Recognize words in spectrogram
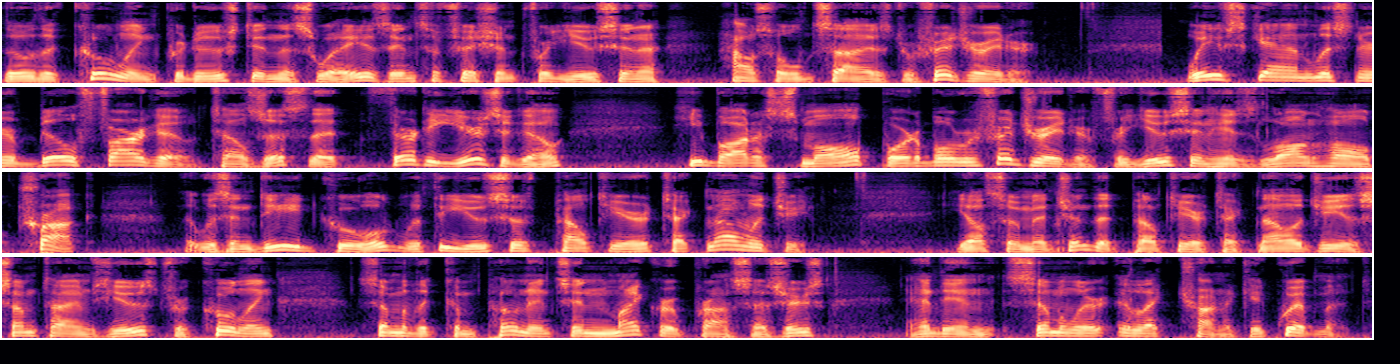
though the cooling produced in this way is insufficient for use in a household sized refrigerator. Wavescan listener Bill Fargo tells us that 30 years ago, he bought a small portable refrigerator for use in his long haul truck that was indeed cooled with the use of Peltier technology. He also mentioned that Peltier technology is sometimes used for cooling some of the components in microprocessors and in similar electronic equipment.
